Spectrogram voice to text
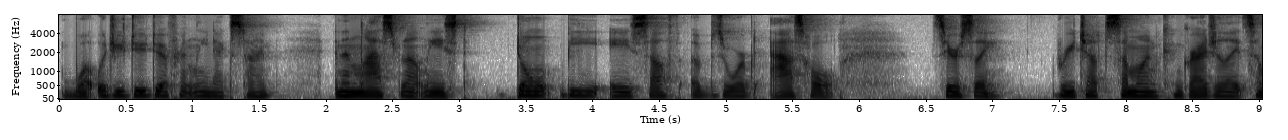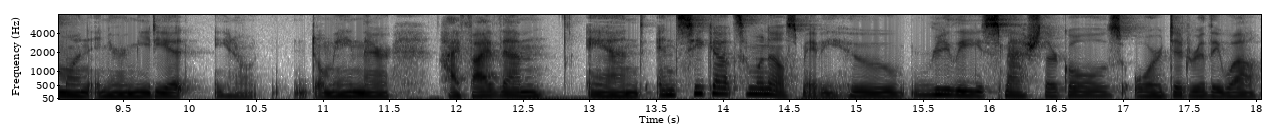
What would you do differently next time? And then last but not least, don't be a self absorbed asshole. Seriously, reach out to someone, congratulate someone in your immediate, you know, domain there, high five them, and and seek out someone else maybe who really smashed their goals or did really well.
